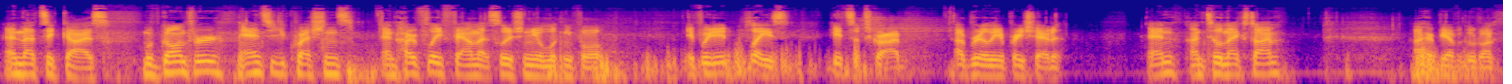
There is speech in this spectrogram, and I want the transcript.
And that's it, guys. We've gone through, answered your questions, and hopefully found that solution you're looking for. If we did, please hit subscribe. I'd really appreciate it. And until next time, I hope you have a good one.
